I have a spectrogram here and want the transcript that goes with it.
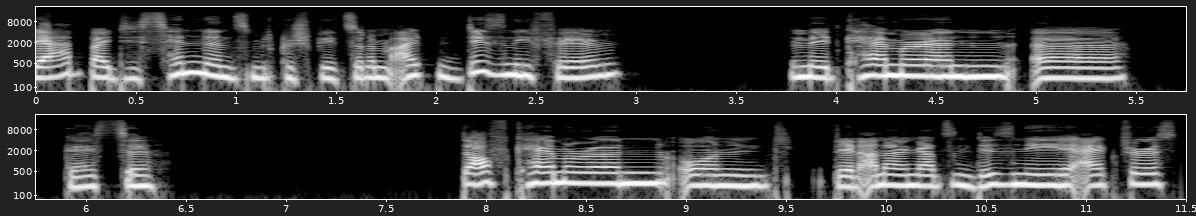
der hat bei Descendants mitgespielt, so einem alten Disney-Film mit Cameron, äh, wie heißt sie? Dove Cameron und den anderen ganzen Disney-Actors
